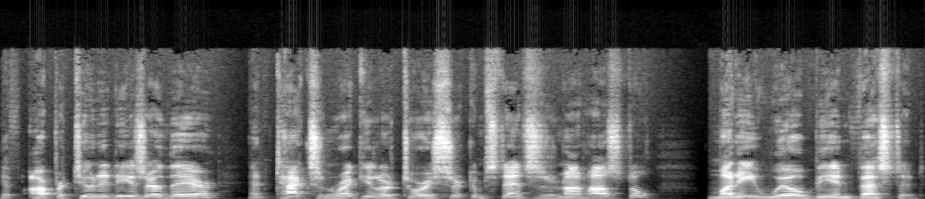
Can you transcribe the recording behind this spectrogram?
If opportunities are there and tax and regulatory circumstances are not hostile, money will be invested.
